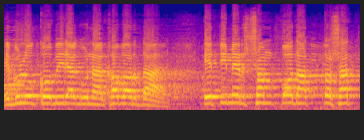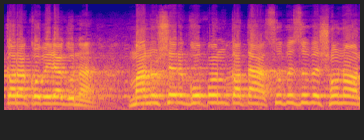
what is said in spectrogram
এগুলো কবিরা গুণা খবরদার এতিমের সম্পদ আত্মসাৎ করা কবিরা গুণা মানুষের গোপন কথা সুপে সুপে শোনন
